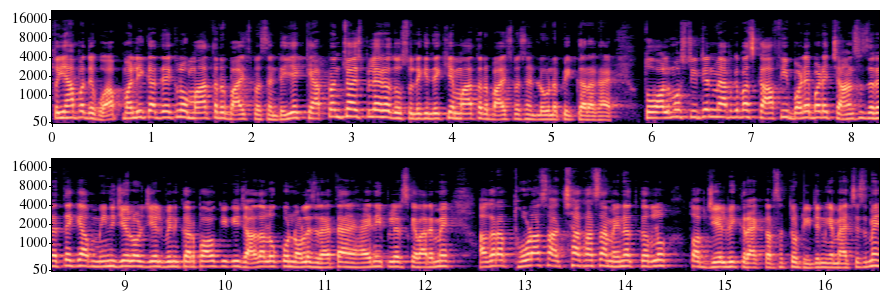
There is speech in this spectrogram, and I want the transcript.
तो यहाँ पर देखो आप मलिक का देख लो मात्र बाईस परसेंट है। ये कैप्टन चॉइस प्लेयर है दोस्तों लेकिन देखिए मात्र बाईस परसेंट लोगों ने पिक कर रखा है। तो ऑलमोस्ट टी में आपके पास काफ़ी बड़े बड़े चांसेस रहते हैं कि आप मिनी जेल और जेल विन कर पाओ क्योंकि ज़्यादा लोग को नॉलेज रहता है, है नहीं प्लेयर्स के बारे में। अगर आप थोड़ा सा अच्छा खासा मेहनत कर लो तो आप जेल भी क्रैक कर सकते हो टी के मैचेस में।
